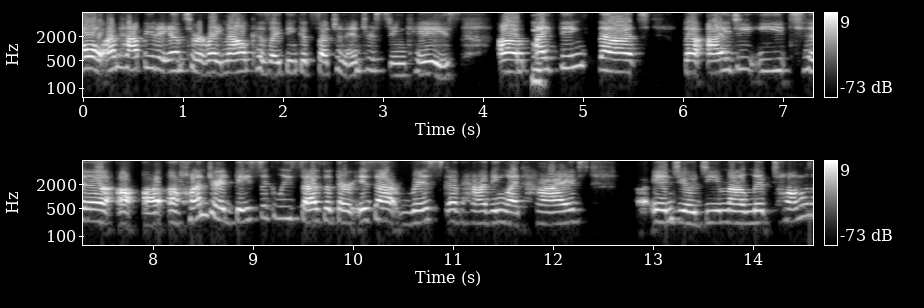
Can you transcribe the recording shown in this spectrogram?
Oh, I'm happy to answer it right now because I think it's such an interesting case. Um, Mm. I think that the IgE to a, a, a hundred basically says that there is at risk of having like hives, uh, angioedema, lip tongue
